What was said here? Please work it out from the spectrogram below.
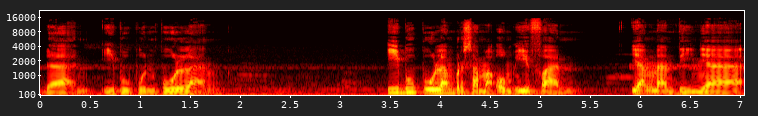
dan ibu pun pulang Ibu pulang bersama Om Ivan Yang nantinya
